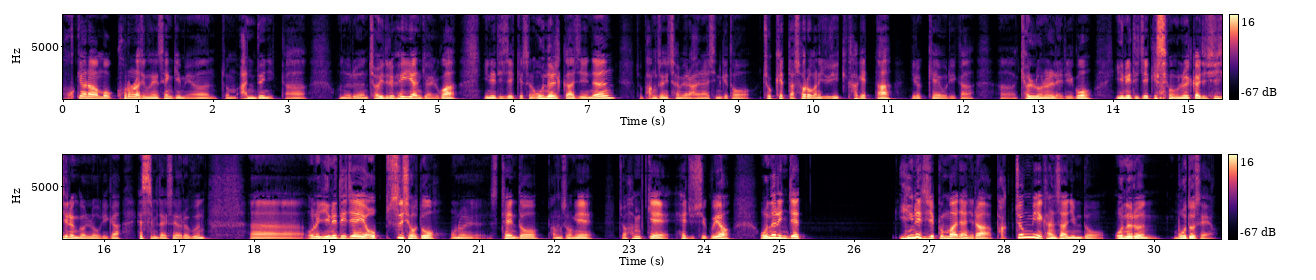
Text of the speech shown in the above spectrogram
혹여나 뭐 코로나 증상이 생기면 좀 안 되니까 오늘은 저희들이 회의한 결과 이내 DJ께서는 오늘까지는 좀 방송에 참여를 안 하시는 게 더 좋겠다. 서로 간에 유익하겠다. 이렇게 우리가 어, 결론을 내리고 이내 DJ께서 오늘까지 쉬시는 걸로 우리가 했습니다. 그래서 여러분 어, 오늘 이내 DJ 없으셔도 오늘 스탠더 방송에 좀 함께 해주시고요. 오늘 이제 이인의 DJ뿐만이 아니라 박정미 간사님도 오늘은 못 오세요.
